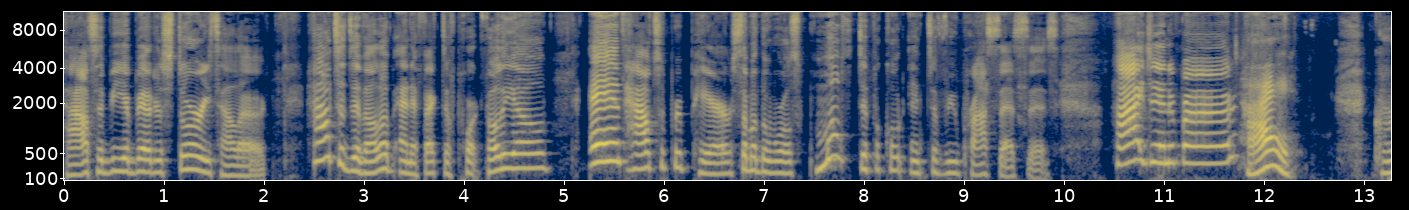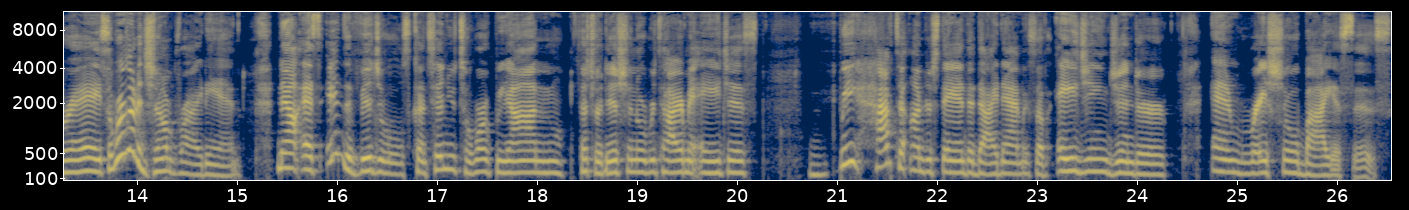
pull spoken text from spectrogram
how to be a better storyteller, how to develop an effective portfolio, and how to prepare some of the world's most difficult interview processes. Hi, Jennifer. Hi. Great. So we're going to jump right in. Now, as individuals continue to work beyond the traditional retirement ages, we have to understand the dynamics of aging, gender, and racial biases.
